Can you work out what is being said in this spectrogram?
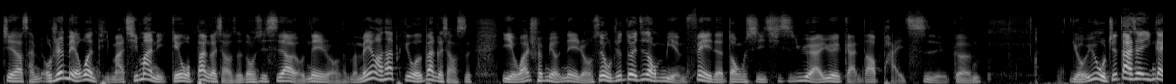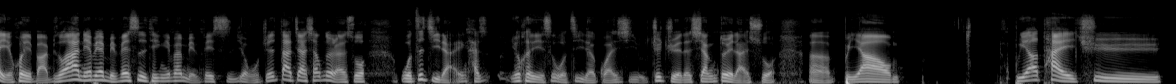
介绍产品，我觉得没有问题嘛。起码你给我半个小时的东西是要有内容的嘛。没有，他给我的半个小时也完全没有内容，所以我就对这种免费的东西其实越来越感到排斥跟犹豫。我觉得大家应该也会吧。比如说啊，你要不要免费试听？你要不要免费试用？我觉得大家相对来说，我自己来还是有可能也是我自己的关系，就觉得相对来说，呃，不要。不要太去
